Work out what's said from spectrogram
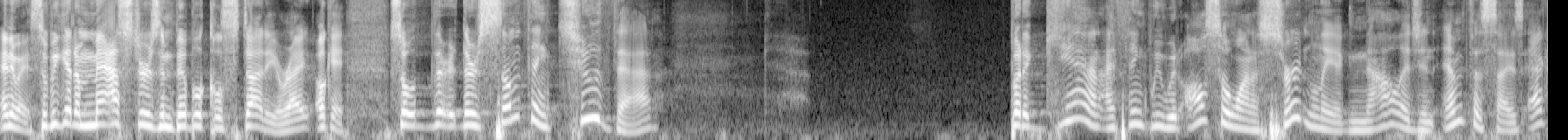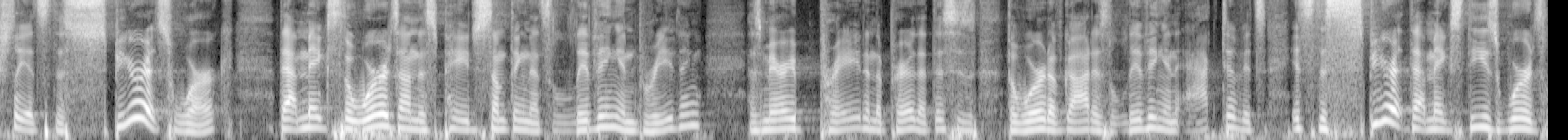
Anyway, so we get a master's in biblical study, right? Okay, so there, there's something to that. But again, I think we would also want to certainly acknowledge and emphasize actually, it's the Spirit's work that makes the words on this page something that's living and breathing. As Mary prayed in the prayer that this is the Word of God is living and active, it's, it's the Spirit that makes these words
